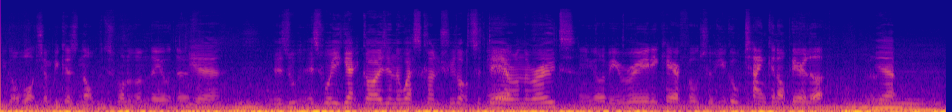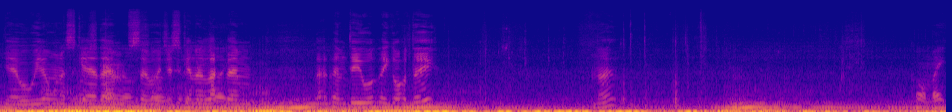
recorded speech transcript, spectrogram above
you got to watch them because not just one of them, they, they're, Yeah, it's, it's what you get, guys, in the West Country. Lots of deer Yeah. on the roads. and you've got to be really careful. So if you go tanking up here, look, Yeah, yeah. Well, we don't want to scare them, them, so so we're just gonna gonna let like- them let them do what they got to do. No. Come on, mate.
